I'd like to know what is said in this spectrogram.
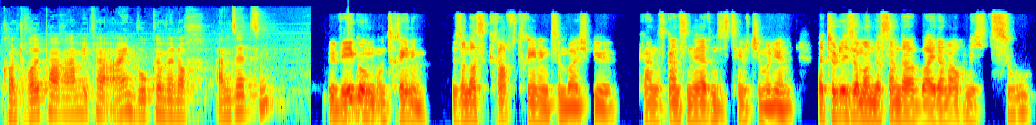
Kontrollparameter ein? Wo können wir noch ansetzen? Bewegung und Training, besonders Krafttraining zum Beispiel, kann das ganze Nervensystem stimulieren. Natürlich soll man das dann dabei dann auch nicht zu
